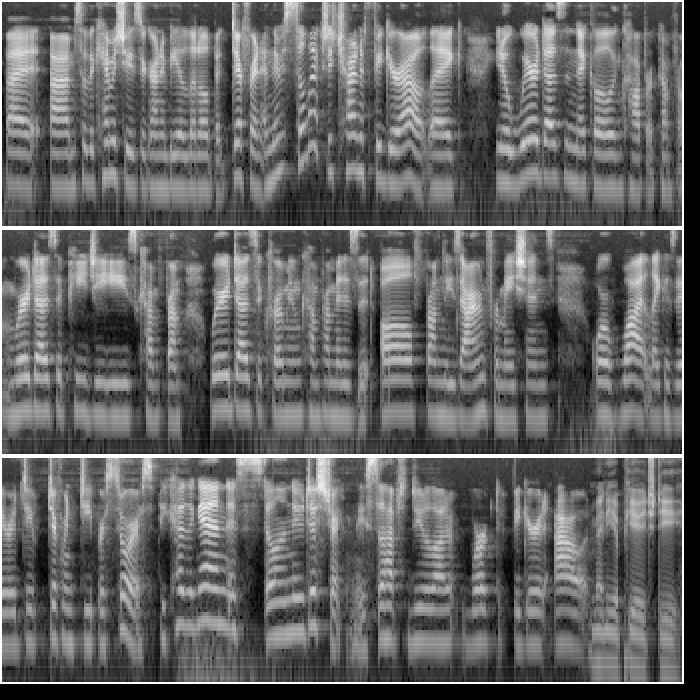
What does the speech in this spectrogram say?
But um, so the chemistries are going to be a little bit different, and they're still actually trying to figure out, like, you know, where does the nickel and copper come from? Where does the PGEs come from? Where does the chromium come from? And is it all from these iron formations, or what? Like, is there a di- different, deeper source? Because again, it's still a new district, and they still have to do a lot of work to figure it out. Many a PhD.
